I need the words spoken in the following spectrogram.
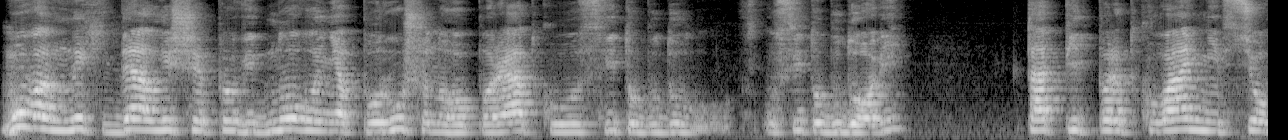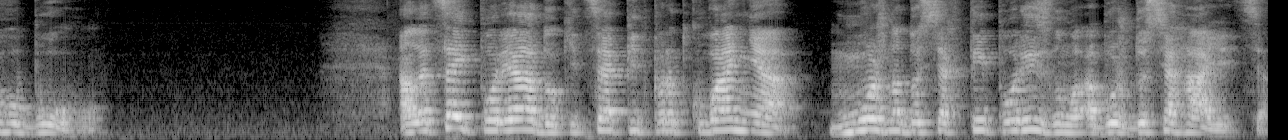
Мова в них йде лише про відновлення порушеного порядку світобудову у світобудові та підпорядкуванні всього Богу. Але цей порядок і це підпорядкування можна досягти по-різному або ж досягається.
